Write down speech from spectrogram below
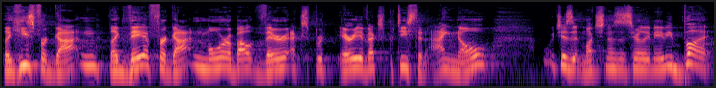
Like, he's forgotten. Like, they have forgotten more about their expert, area of expertise than I know, which isn't much necessarily, maybe, but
